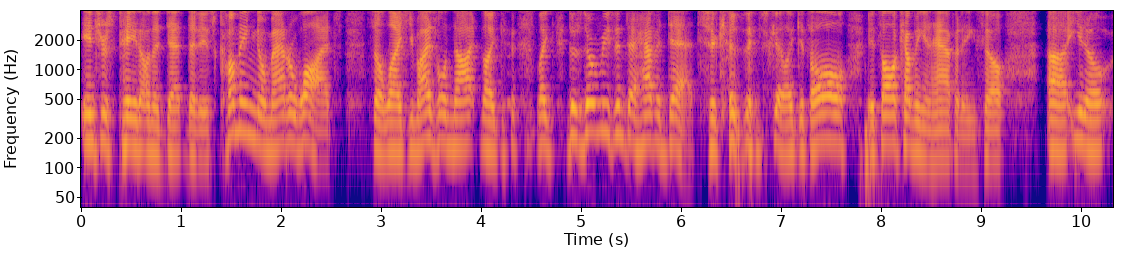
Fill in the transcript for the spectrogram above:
interest paid on a debt that is coming no matter what. So like you might as well not like like there's no reason to have a debt because it's like it's all it's all coming and happening. So uh, you know,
